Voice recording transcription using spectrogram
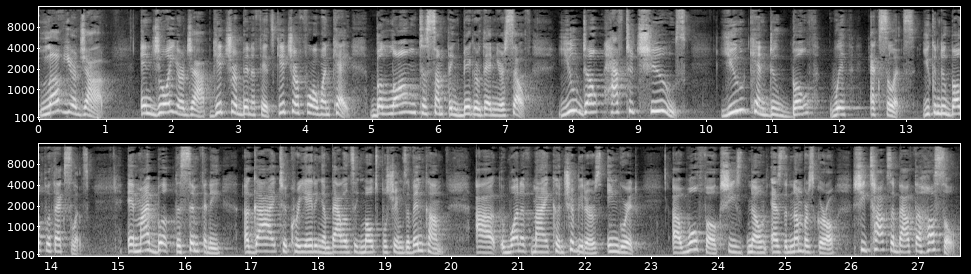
love your job. Enjoy your job, get your benefits, get your 401k, belong to something bigger than yourself. You don't have to choose. You can do both with excellence. You can do both with excellence. In my book, The Symphony, a guide to creating and balancing multiple streams of income, uh, one of my contributors, Ingrid uh, Woolfolk, she's known as the numbers girl, she talks about the hustle,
